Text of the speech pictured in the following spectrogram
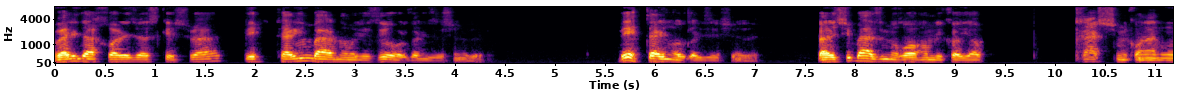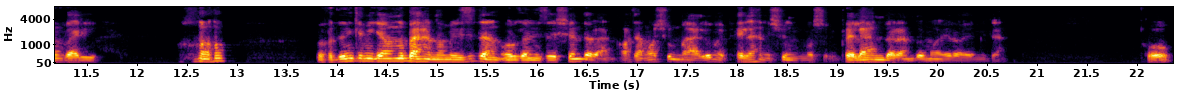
ولی در خارج از کشور بهترین برنامه ریزی organization داره. بهترین organization داره. برای چی بعضی موقع آمریکایی ها غش می‌کنن اونوری؟ به خاطر اینکه میگن اونو برنامه ریزی دارن organization دارن. آدماشون معلومه پلنشون مش... پلن دارن به ما ارائه میدن. خب؟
